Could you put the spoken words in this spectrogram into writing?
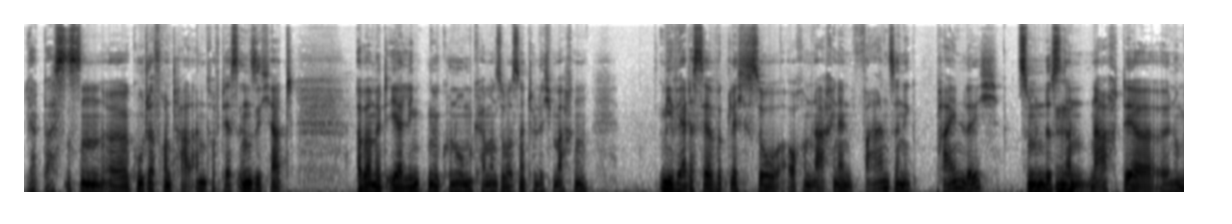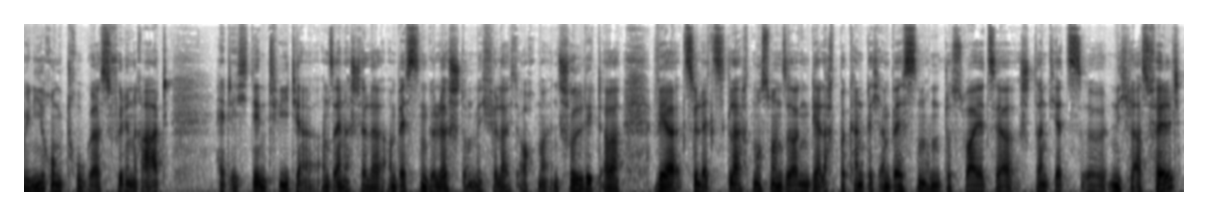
Ja, das ist ein äh, guter Frontalangriff, der es in sich hat. Aber mit eher linken Ökonomen kann man sowas natürlich machen mir wäre das ja wirklich so auch im Nachhinein wahnsinnig peinlich, zumindest mhm. dann nach der äh, Nominierung Trugers für den Rat, hätte ich den Tweet ja an seiner Stelle am besten gelöscht und mich vielleicht auch mal entschuldigt. Aber wer zuletzt lacht, muss man sagen, der lacht bekanntlich am besten und das war jetzt ja, stand jetzt äh, nicht Lars Feld.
